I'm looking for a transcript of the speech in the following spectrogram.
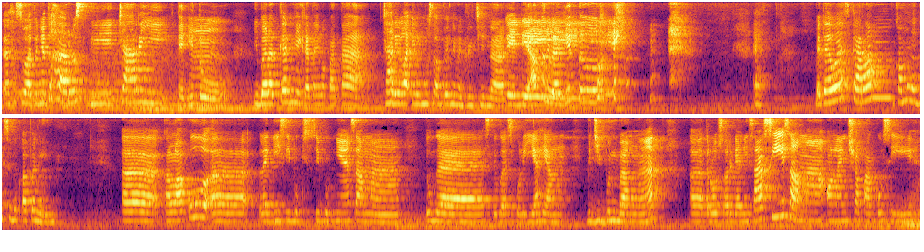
Eh, sesuatunya tuh harus dicari kayak gitu. Hmm. Ibaratkan nih katanya pepatah, carilah ilmu sampai ke negeri Cina. Ya, aku juga gitu. Eh, BTW sekarang kamu lagi sibuk apa nih? Eh, kalau aku eh, lagi sibuk-sibuknya sama tugas-tugas kuliah yang bejibun banget, eh, terus organisasi sama online shop aku sih.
